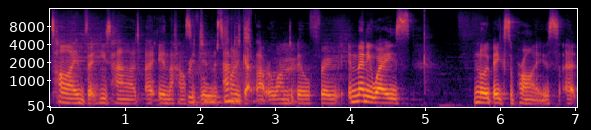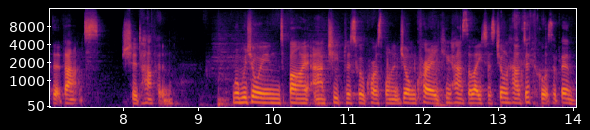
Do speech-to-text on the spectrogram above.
time that he's had uh, in the House of Britain Lords trying to get that Rwanda bill through. In many ways, not a big surprise uh, that that should happen. Well, we're joined by our chief political correspondent, Jon Craig, who has the latest. John, how difficult has it been?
